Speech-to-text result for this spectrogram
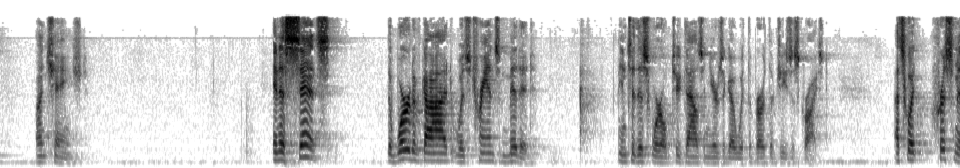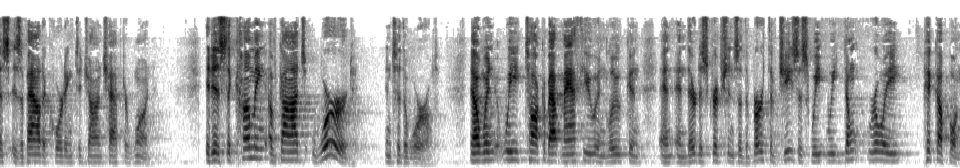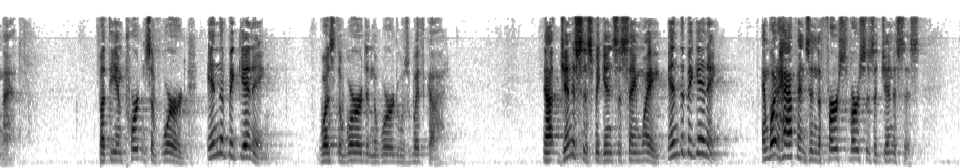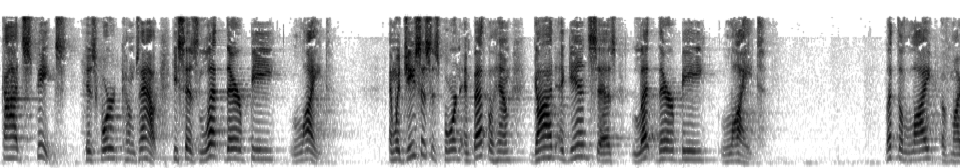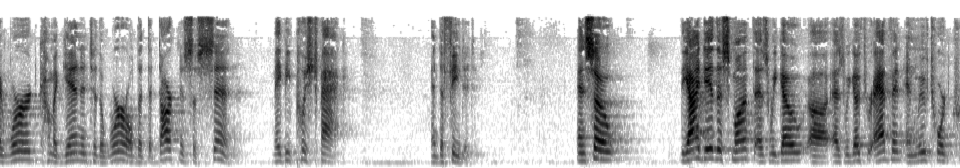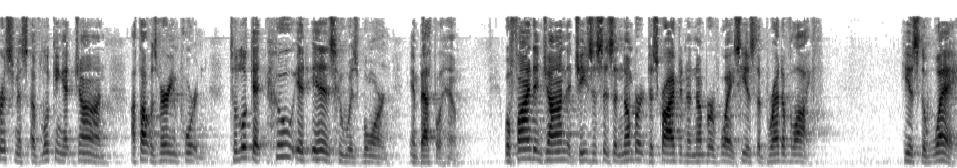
unchanged. In a sense, the Word of God was transmitted into this world 2,000 years ago with the birth of Jesus Christ. That's what Christmas is about according to John chapter 1. It is the coming of God's Word into the world. Now, when we talk about Matthew and Luke and, and, and their descriptions of the birth of Jesus, we, we don't really pick up on that. But the importance of Word. In the beginning was the Word, and the Word was with God. Now, Genesis begins the same way. In the beginning. And what happens in the first verses of Genesis? God speaks. His word comes out. He says, Let there be light. And when Jesus is born in Bethlehem, God again says, Let there be light. Let the light of my word come again into the world that the darkness of sin may be pushed back and defeated. And so, the idea this month, as we go uh, as we go through Advent and move toward Christmas, of looking at John, I thought was very important to look at who it is who was born in Bethlehem. We'll find in John that Jesus is a number described in a number of ways. He is the bread of life. He is the way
